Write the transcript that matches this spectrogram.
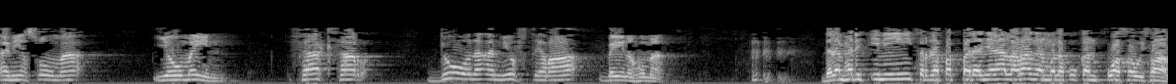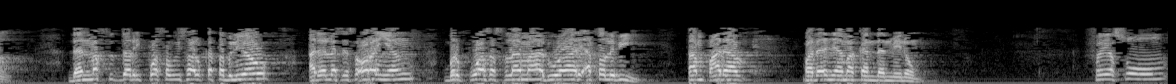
أن يصوم يومين فأكثر دون أن يفطر بينهما Dalam hadis ini terdapat padanya larangan melakukan puasa wisal. Dan maksud dari puasa wisal kata beliau adalah seseorang yang berpuasa selama dua hari atau lebih tanpa ada padanya makan dan minum. فيصوم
